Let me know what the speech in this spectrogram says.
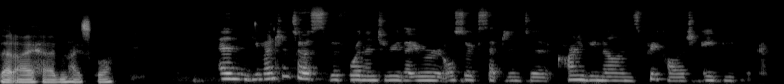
that I had in high school. And you mentioned to us before the interview that you were also accepted into Carnegie Mellon's pre-college AP program,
